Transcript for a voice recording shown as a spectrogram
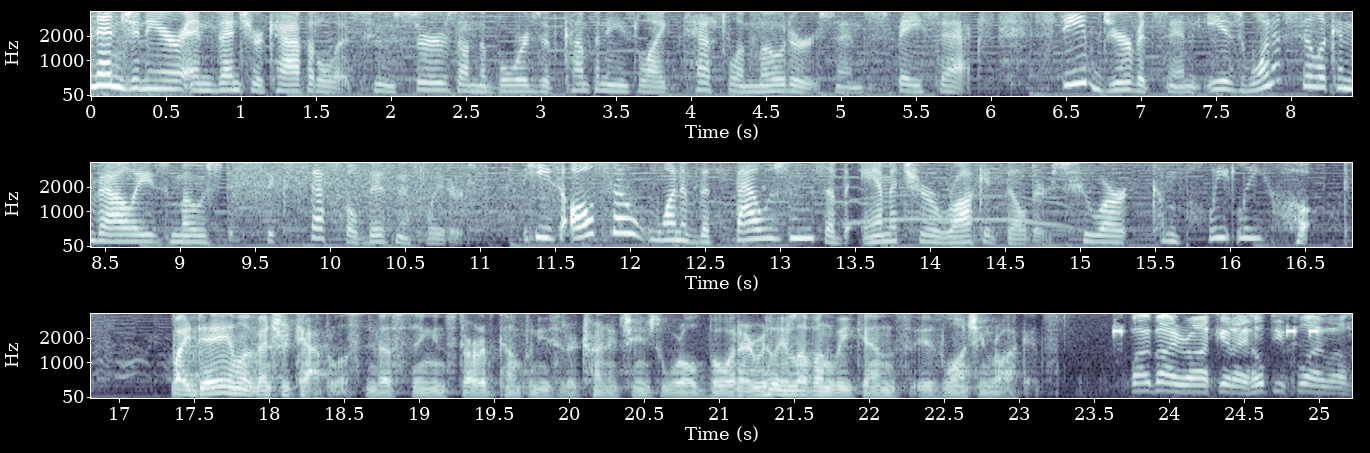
An engineer and venture capitalist who serves on the boards of companies like Tesla Motors and SpaceX, Steve Jurvetson is one of Silicon Valley's most successful business leaders. He's also one of the thousands of amateur rocket builders who are completely hooked. By day, I'm a venture capitalist investing in startup companies that are trying to change the world, but what I really love on weekends is launching rockets. Bye bye, Rocket. I hope you fly well.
